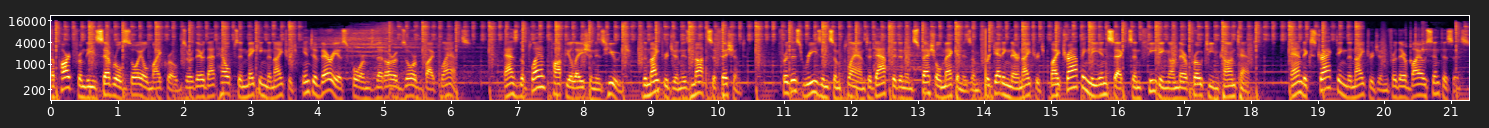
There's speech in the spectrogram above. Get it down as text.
Apart from these several soil microbes are there that helps in making the nitrogen into various forms that are absorbed by plants. As the plant population is huge, the nitrogen is not sufficient. For this reason some plant adapted an special mechanism for getting their nitrogen by trapping the insects and feeding on their protein content and extracting the nitrogen for their biosynthesis.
